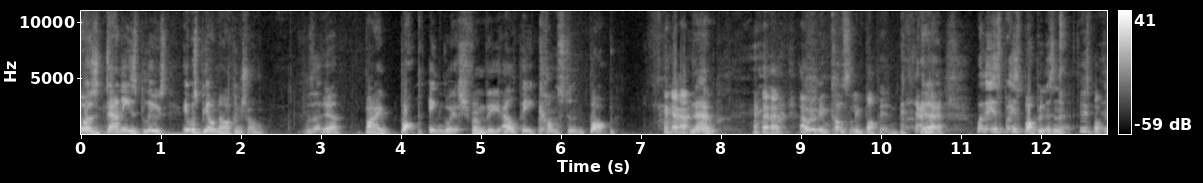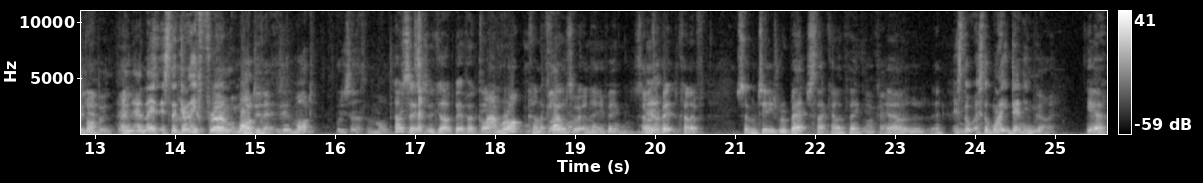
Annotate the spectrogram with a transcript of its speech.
That was Danny's Blues. It was beyond our control. Was it? Yeah. By Bop English from the LP Constant Bop. now, And we've been constantly bopping. Yeah. well, it is, but it's bopping, isn't it? It is bopping, It's bopping. Yeah. And, and they- it's the guy from Mod, isn't it? Is it mod? Would you say it's mod? I would say it's got a bit of a glam rock kind of Glam feel to rock? it, doesn't it? You think? Sounds Yeah. a bit kind of 70s, Rubettes, that kind of thing. Okay, Yeah. uh, It's the it's the white denim guy. Yeah.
